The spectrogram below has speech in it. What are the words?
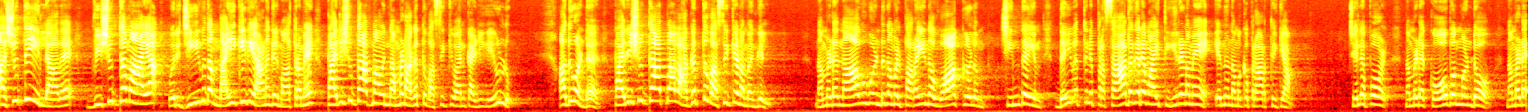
അശുദ്ധിയില്ലാതെ വിശുദ്ധമായ ഒരു ജീവിതം നയിക്കുകയാണെങ്കിൽ മാത്രമേ പരിശുദ്ധാത്മാവിന് നമ്മുടെ അകത്ത് വസിക്കുവാൻ കഴിയുകയുള്ളൂ. അതുകൊണ്ട് പരിശുദ്ധാത്മാവ് അകത്ത് വസിക്കണമെങ്കിൽ നമ്മുടെ നാവ് കൊണ്ട് നമ്മൾ പറയുന്ന വാക്കുകളും ചിന്തയും ദൈവത്തിന് പ്രസാദകരമായി തീരണമേ എന്ന് നമുക്ക് പ്രാർത്ഥിക്കാം. ചിലപ്പോൾ നമ്മുടെ കോപം കൊണ്ടോ നമ്മുടെ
